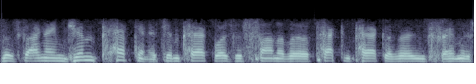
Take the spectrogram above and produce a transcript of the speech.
A guy named Jim Peck in it. Jim Peck was the son of a Peck and Peck, a very famous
